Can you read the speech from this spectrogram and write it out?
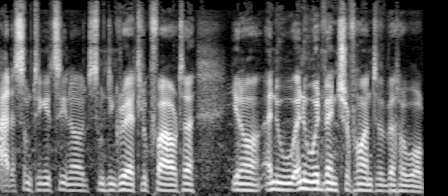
ah, that's something it's you know something great to look forward to. You know, a new a new adventure for want of a better word.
